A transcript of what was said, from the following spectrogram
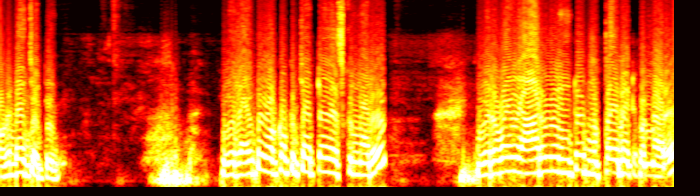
ఒకటే చెట్టు ఇది. రైతు ఒక్కొక్క చెట్టు వేసుకున్నారు. ఇరవై ఆరు ఇంటూ ముప్పై పెట్టుకున్నారు.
